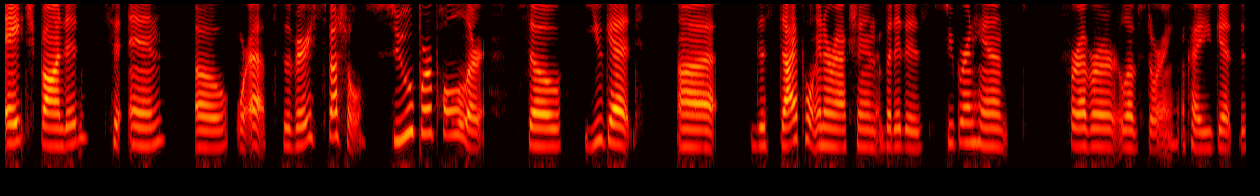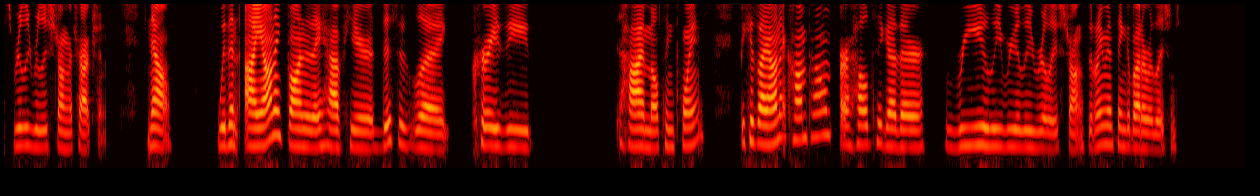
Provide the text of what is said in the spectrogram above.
H bonded to N, O, or F. So very special, super polar. So you get uh, this dipole interaction, but it is super enhanced forever love story. Okay, you get this really, really strong attraction. Now, with an ionic bond that they have here, this is like crazy high melting points because ionic compounds are held together really, really, really strong. So don't even think about a relationship.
